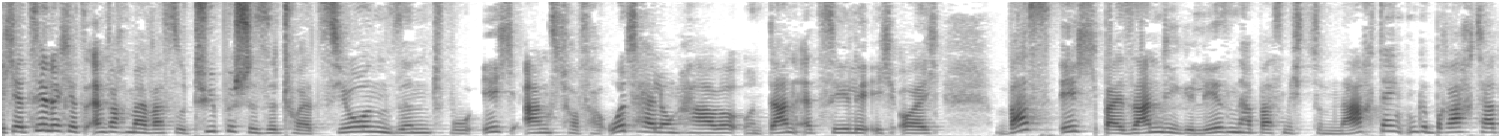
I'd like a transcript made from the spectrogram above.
Ich erzähle euch jetzt einfach mal, was so typische Situationen sind, wo ich Angst vor Verurteilung habe und dann erzähle ich euch, was ich bei Sandy gelesen habe, was mich zum Nachdenken gebracht hat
